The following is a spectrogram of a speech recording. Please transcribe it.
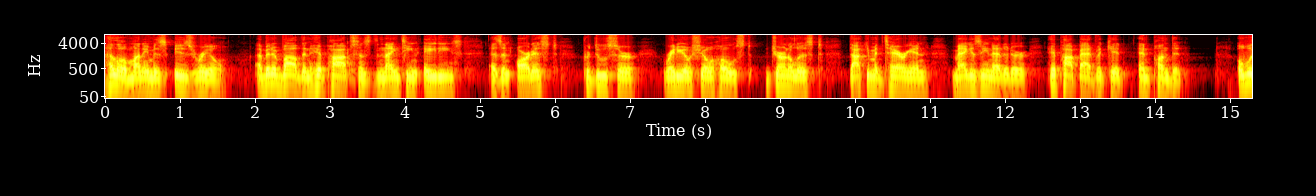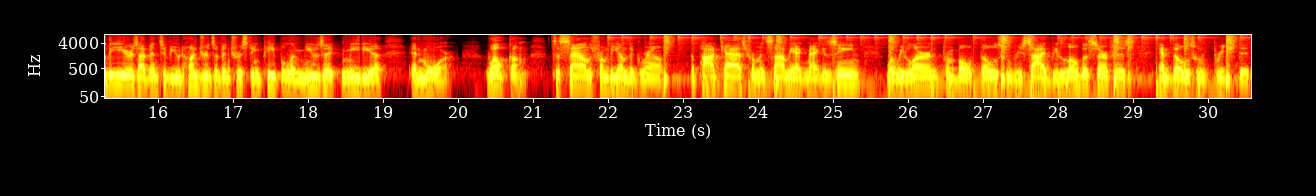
Hello, my name is Israel. I've been involved in hip hop since the 1980s as an artist, producer, radio show host, journalist, documentarian, magazine editor, hip hop advocate, and pundit. Over the years, I've interviewed hundreds of interesting people in music, media, and more. Welcome to Sounds from the Underground, the podcast from Insomniac Magazine, where we learn from both those who reside below the surface and those who've breached it.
